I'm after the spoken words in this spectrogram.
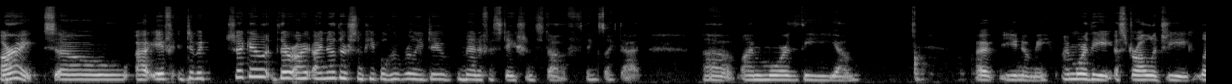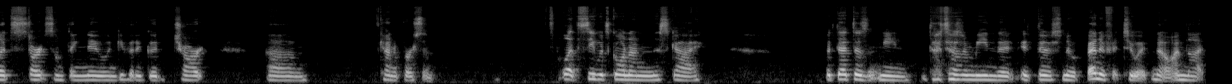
all right. So, uh, if check out there, are, I know there's some people who really do manifestation stuff, things like that. Uh, I'm more the, um, I, you know me. I'm more the astrology. Let's start something new and give it a good chart, um, kind of person. Let's see what's going on in the sky. But that doesn't mean that doesn't mean that it, there's no benefit to it. No, I'm not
